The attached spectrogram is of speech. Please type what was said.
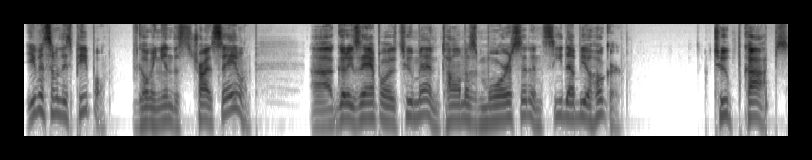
even some of these people going in to try to save them uh, a good example are two men thomas morrison and c.w hooker two cops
